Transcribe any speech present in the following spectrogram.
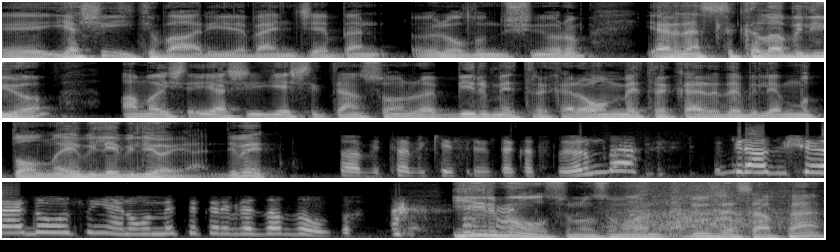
e, yaşı itibariyle bence ben öyle olduğunu düşünüyorum. Yerden sıkılabiliyor ama işte yaşı geçtikten sonra bir metrekare 10 metrekarede bile mutlu olmayı bilebiliyor yani değil mi? Tabii tabii kesinlikle katılıyorum da biraz bir şeyler de olsun yani 10 metrekare biraz az oldu. 20 olsun o zaman düz hesap ha.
